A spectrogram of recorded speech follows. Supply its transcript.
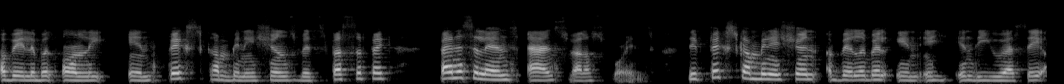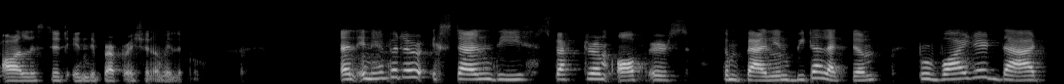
available only in fixed combinations with specific penicillins and cephalosporins. The fixed combination available in, in the USA are listed in the preparation available. An inhibitor extends the spectrum of its companion beta-lactam provided that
